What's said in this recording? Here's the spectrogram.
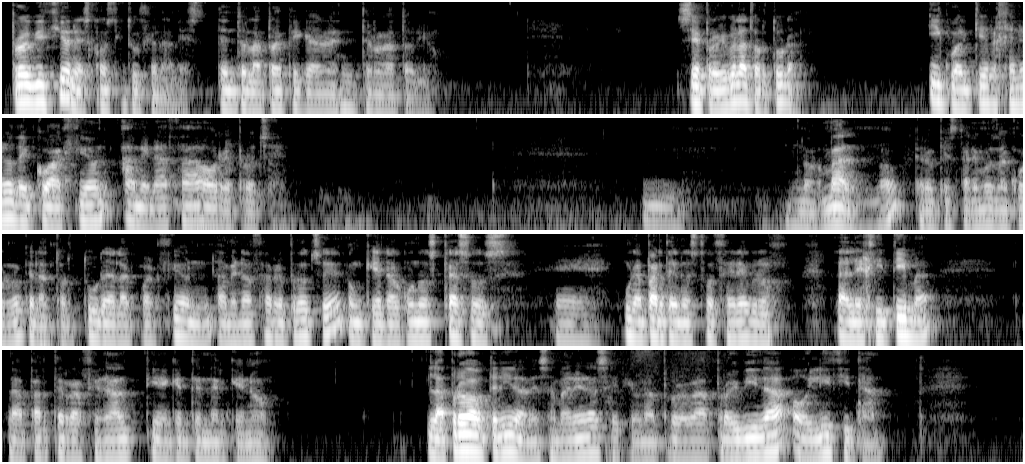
Prohibiciones constitucionales dentro de la práctica del interrogatorio. Se prohíbe la tortura y cualquier género de coacción, amenaza o reproche normal, ¿no? Creo que estaremos de acuerdo que la tortura, la coacción, amenaza, reproche, aunque en algunos casos eh, una parte de nuestro cerebro la legitima, la parte racional tiene que entender que no. La prueba obtenida de esa manera sería una prueba prohibida o ilícita.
